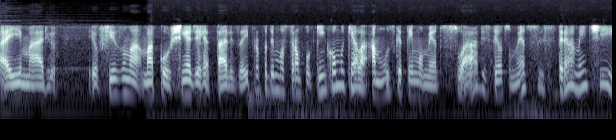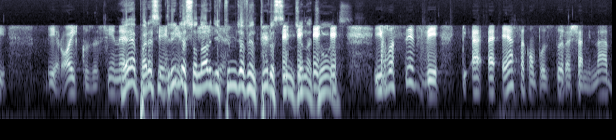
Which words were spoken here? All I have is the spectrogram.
Aí, Mário, eu fiz uma, uma colchinha de retalhos aí para poder mostrar um pouquinho como que ela, a música tem momentos suaves, tem outros momentos extremamente heróicos, assim, né? É, parece trilha energia. sonora de filme de aventura, assim, Indiana Jones. e você vê que a, a, essa compositora, a Chaminade,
